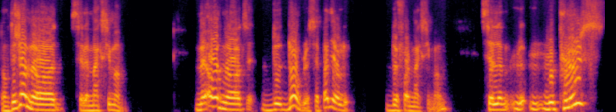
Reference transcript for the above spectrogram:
Donc déjà, meod, c'est le maximum. Meod, meod, double, c'est pas dire deux fois le maximum, c'est le, plus,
